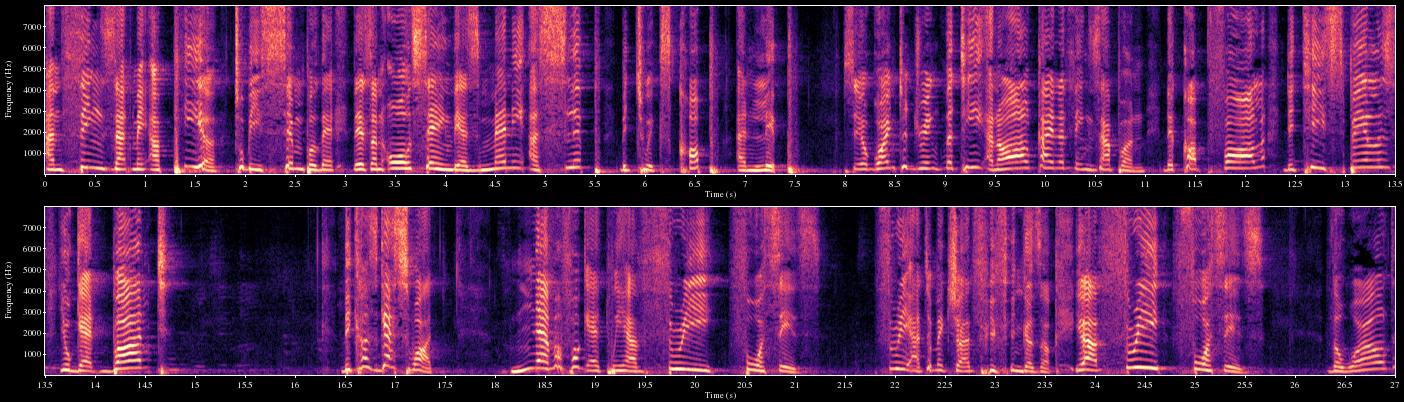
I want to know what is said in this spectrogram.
And things that may appear to be simple, there, there's an old saying there's many a slip betwixt cup and lip. So you're going to drink the tea and all kind of things happen. The cup fall, the tea spills, you get burnt, because guess what? Never forget we have three forces. Three, I had to make sure I had three fingers up. You have three forces the world,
